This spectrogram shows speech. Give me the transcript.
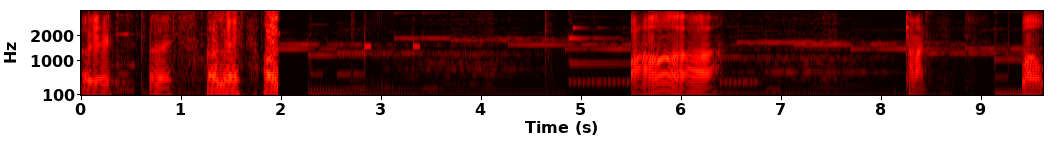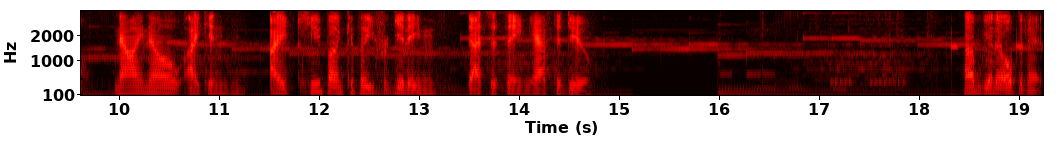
okay, okay, okay, okay. Ah. Come on. Well, now I know I can... I keep on completely forgetting that's a thing you have to do. I'm gonna open it.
